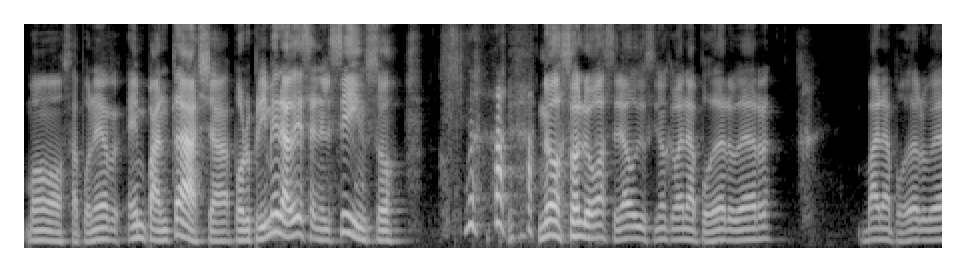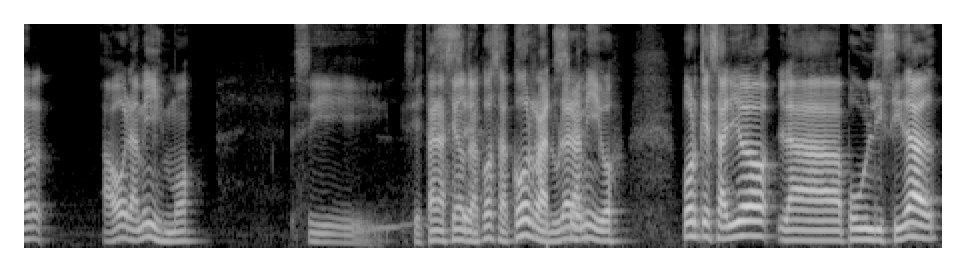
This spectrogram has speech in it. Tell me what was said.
Vamos a poner en pantalla, por primera vez en el Cinso. No solo va a ser audio, sino que van a poder ver. Van a poder ver ahora mismo. Si, si están haciendo Sí. otra cosa, corran al celular, Sí. amigos. Porque salió la publicidad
